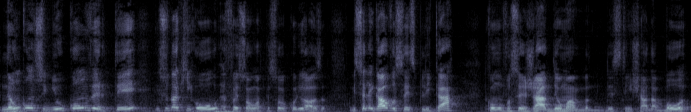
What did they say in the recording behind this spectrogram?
não conseguiu converter isso daqui. Ou foi só uma pessoa curiosa. Isso é legal você explicar, como você já deu uma destrinchada boa,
